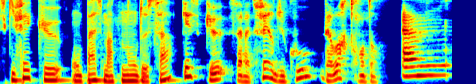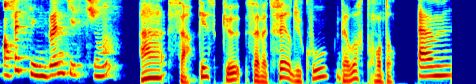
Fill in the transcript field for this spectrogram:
Ce qui fait que on passe maintenant de ça. Qu'est-ce que ça va te faire du coup d'avoir 30 ans? Euh, En fait, c'est une bonne question. Ah ça. Qu'est-ce que ça va te faire du coup d'avoir 30 ans? Euh,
